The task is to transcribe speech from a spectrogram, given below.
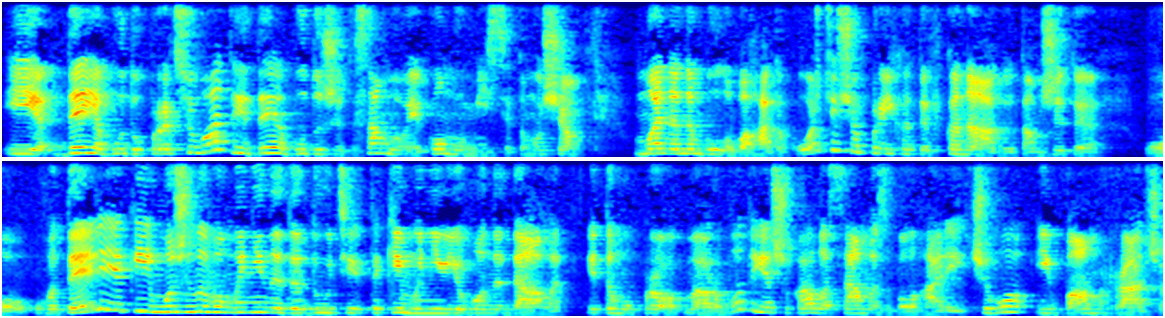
і де я буду працювати, і де я буду жити, саме в якому місці. Тому що в мене не було багато коштів, щоб приїхати в Канаду, там жити у готелі, який, можливо, мені не дадуть, і такі мені його не дали. І тому про роботу я шукала саме з Болгарії, чого і вам раджу.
